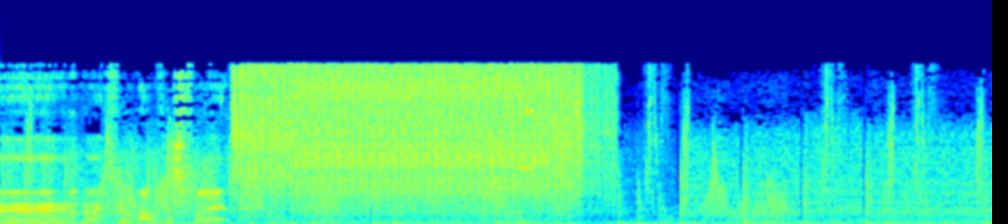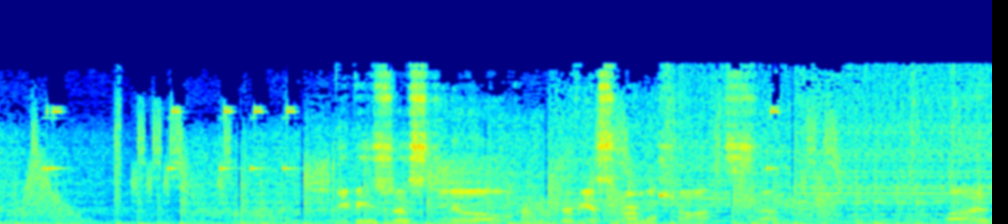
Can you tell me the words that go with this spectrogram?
Uh, I don't know how I feel about this fight. Maybe he's just, you know, impervious to normal shots, but I'm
